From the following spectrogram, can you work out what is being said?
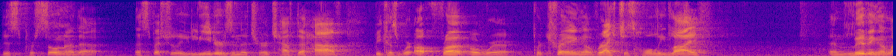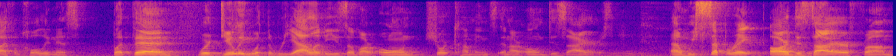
this persona that especially leaders in the church have to have because we're up front or we're portraying a righteous, holy life and living a life of holiness. But then we're dealing with the realities of our own shortcomings and our own desires. And we separate our desire from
